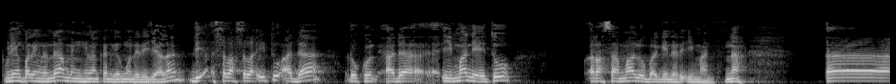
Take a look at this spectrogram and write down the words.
Kemudian yang paling rendah menghilangkan gangguan dari jalan. Di sela-sela itu ada rukun ada iman yaitu rasa malu bagian dari iman. Nah, uh,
